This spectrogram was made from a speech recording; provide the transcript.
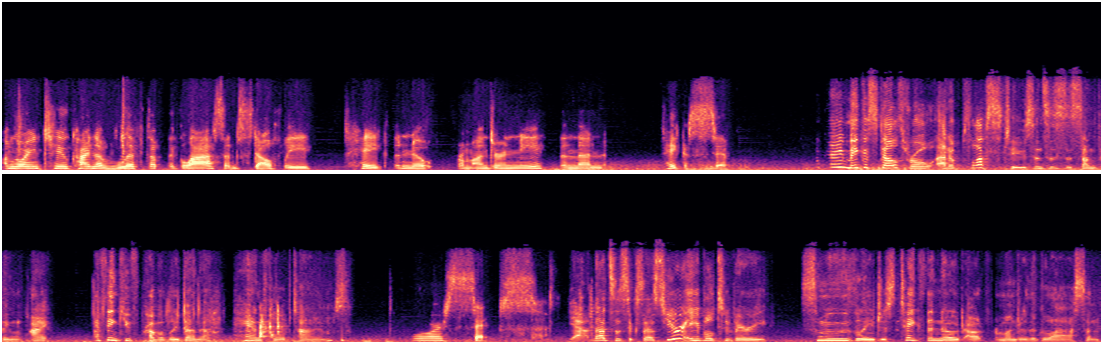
I'm going to kind of lift up the glass and stealthily take the note from underneath and then take a sip. Okay, make a stealth roll at a plus two, since this is something I, I think you've probably done a handful of times. Or six. Yeah, that's a success. You're able to very smoothly just take the note out from under the glass and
